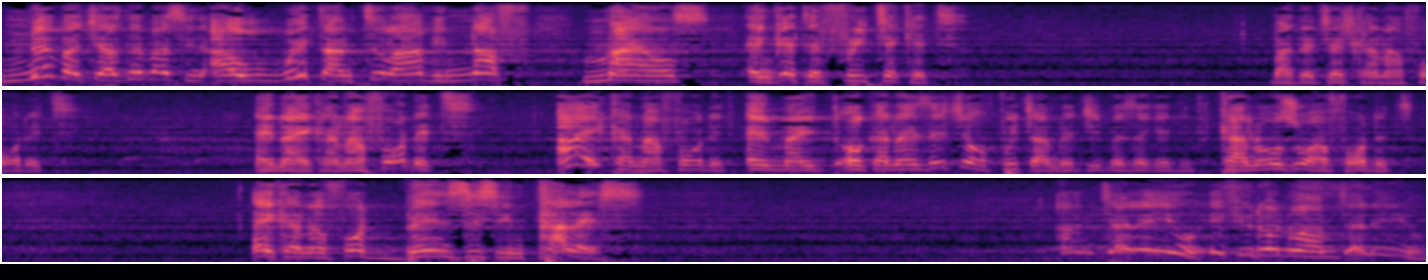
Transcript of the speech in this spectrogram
Never, she has never seen. I will wait until I have enough miles and get a free ticket. But the church can afford it. And I can afford it. I can afford it. And my organization, of which I'm the chief executive, can also afford it. I can afford Benzes in colors. I'm telling you. If you don't know, I'm telling you.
